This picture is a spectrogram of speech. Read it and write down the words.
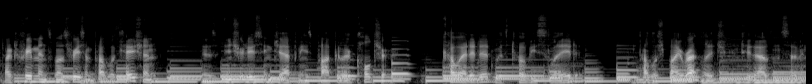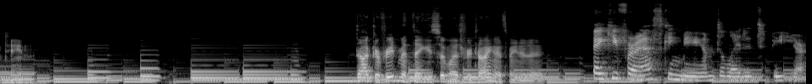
Dr. Freedman's most recent publication is Introducing Japanese Popular Culture, co edited with Toby Slade published by Routledge in 2017. Dr. Freedman, thank you so much for talking with me today. Thank you for asking me. I'm delighted to be here.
